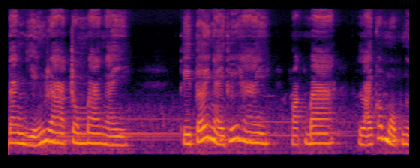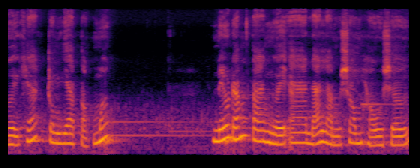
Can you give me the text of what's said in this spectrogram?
đang diễn ra trong 3 ngày thì tới ngày thứ hai hoặc ba lại có một người khác trong gia tộc mất. Nếu đám tang người A đã làm xong hậu sự,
